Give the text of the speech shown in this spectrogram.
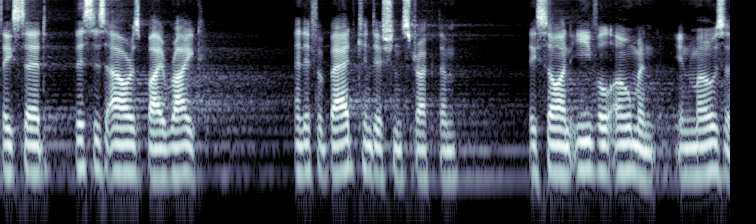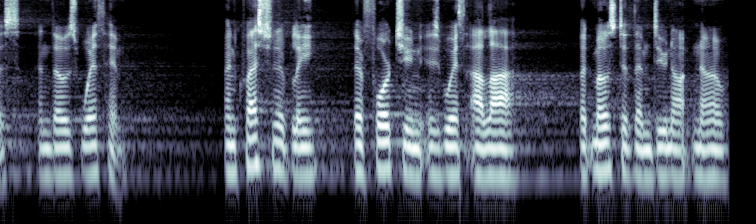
they said, This is ours by right. And if a bad condition struck them, they saw an evil omen in Moses and those with him. Unquestionably, their fortune is with Allah, but most of them do not know.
